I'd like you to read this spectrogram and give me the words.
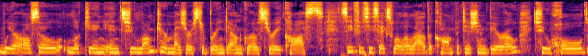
we are also looking into long-term measures to bring down grocery costs. C56 will allow the Competition Bureau to hold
